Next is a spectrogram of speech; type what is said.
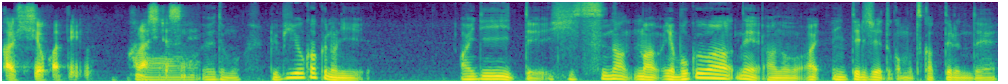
回避しようかっていう話ですねあ。ーえでも Ruby を書くのに IDE って必須なんまあいや僕はねあのあインテリジェとかも使ってるんで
